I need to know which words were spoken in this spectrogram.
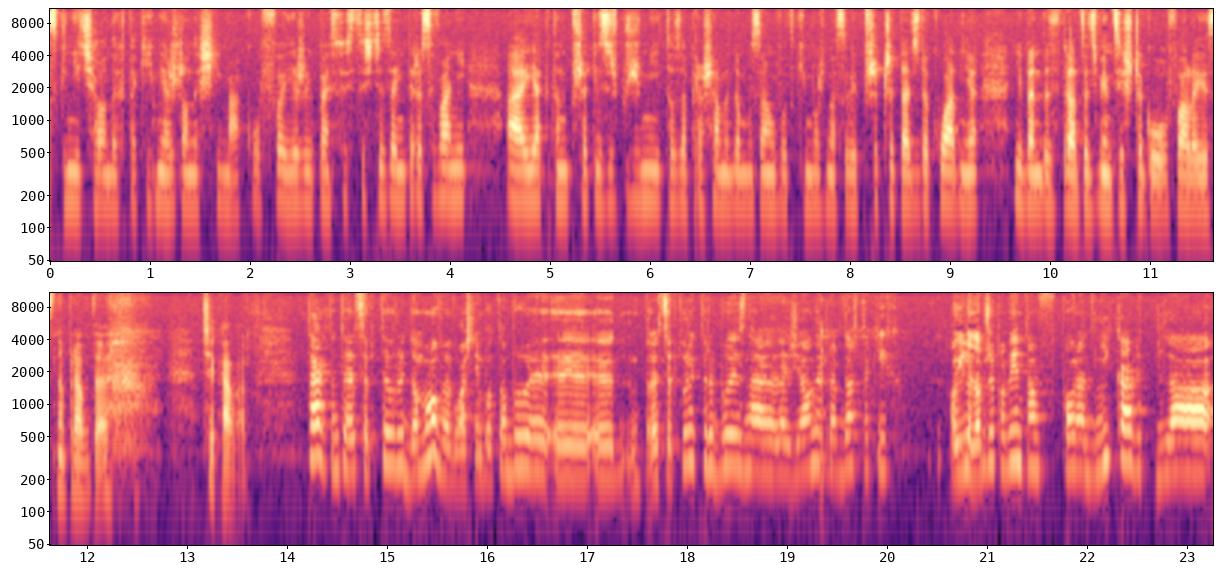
zgniecionych, takich miażdżonych ślimaków. Jeżeli Państwo jesteście zainteresowani, a jak ten przepis brzmi, to zapraszamy do Muzeum Wódki. Można sobie przeczytać dokładnie. Nie będę zdradzać więcej szczegółów, ale jest naprawdę ciekawa. Tak, no te receptury domowe właśnie, bo to były y, y, receptury, które były znalezione, prawda, w takich o ile dobrze pamiętam, w poradnikach dla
